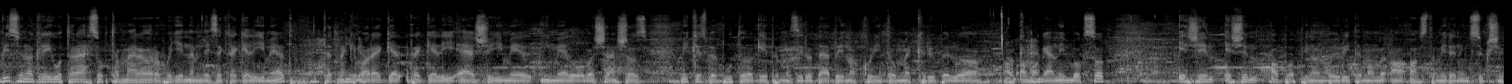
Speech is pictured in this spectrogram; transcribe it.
viszonylag régóta rászoktam már arra, hogy én nem nézek reggeli e-mailt, tehát nekem Igen. a reggel, reggeli első e-mail, e-mail olvasás az miközben bútol a gépem az irodába, én akkor nyitom meg körülbelül a, a, a magáninboxot, és én, és én abban a pillanatban ürítem azt, amire nincs szükség.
